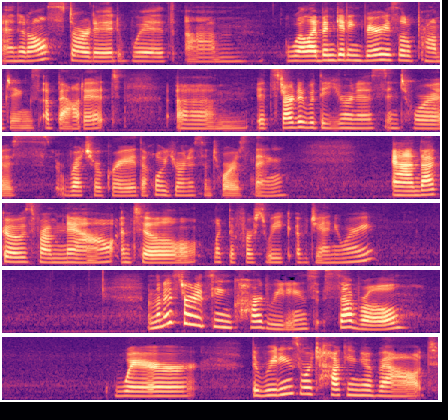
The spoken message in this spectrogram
And it all started with, um, well, I've been getting various little promptings about it. Um, it started with the Uranus in Taurus retrograde, the whole Uranus and Taurus thing. And that goes from now until like the first week of January. And then I started seeing card readings, several, where the readings were talking about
